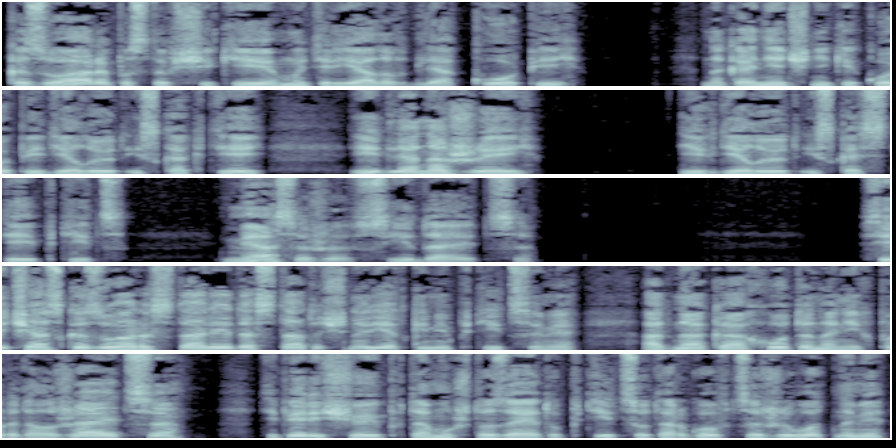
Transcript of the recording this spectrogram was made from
Казуары-поставщики материалов для копий, наконечники копий делают из когтей, и для ножей, их делают из костей птиц. Мясо же съедается. Сейчас казуары стали достаточно редкими птицами, однако охота на них продолжается, теперь еще и потому, что за эту птицу торговцы животными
